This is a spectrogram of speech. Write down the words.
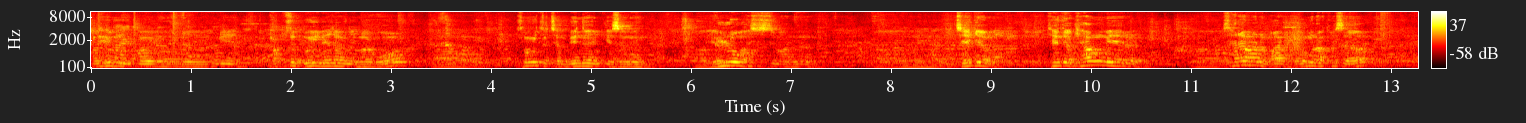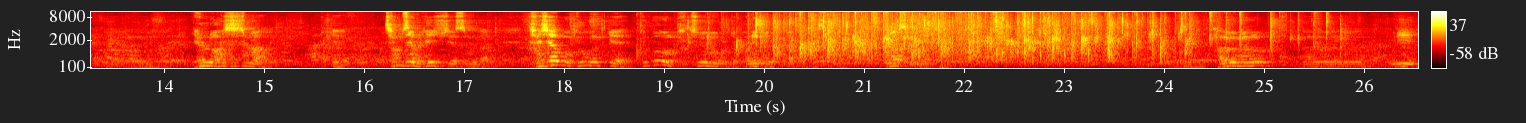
방금 그 우리 박수 부인 회장님하고 어, 송희철 전 위원장님께서는 어, 연로하시지만은 어, 재경 대덕 향후회를 어, 사랑하는 마음이 너무나 커서 어, 연로하시지만 이렇게 참석을 해주셨습니다. 다시 한번 두 분께 뜨거운 박수를 좀 보내주시기 부탁드리겠습니다. 고맙습니다. 어, 다음은 어, 우리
